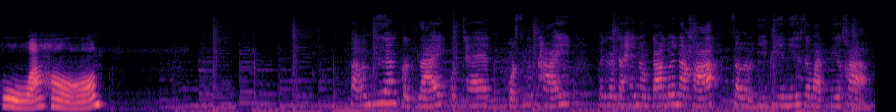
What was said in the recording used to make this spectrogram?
หัวหอมฝากเพื่อนๆกดไลค์ กดแชร์ กด subscribe เป็นกำลังใจให้น้องก้าวด้วยนะคะสำหรับ EP นี้สวัสดีค่ะ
